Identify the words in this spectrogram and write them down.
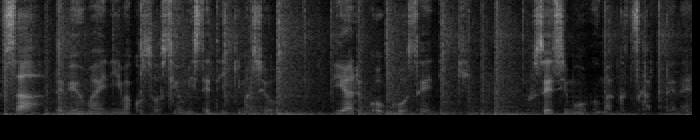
さあデビュー前に今こそ読み捨てていきましょう。リアル高校生日記。伏せ字もうまく使ってね。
